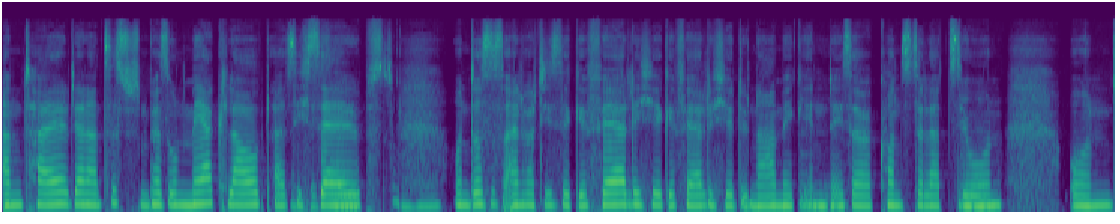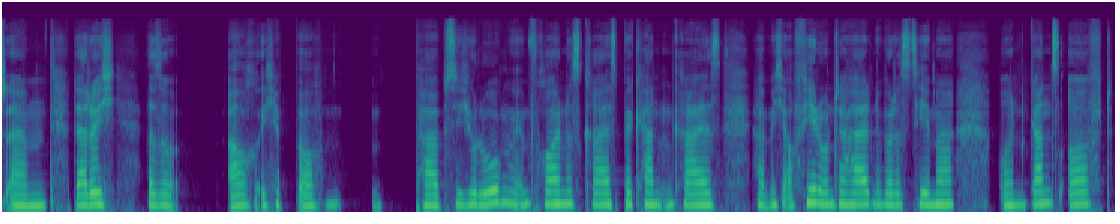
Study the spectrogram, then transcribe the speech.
Anteil der narzisstischen Person mehr glaubt als sich, sich, selbst. selbst. Mhm. Und das ist einfach diese gefährliche, gefährliche Dynamik mhm. in dieser Konstellation. Und ähm, dadurch, also auch, ich habe auch ein paar Psychologen im Freundeskreis, Bekanntenkreis, habe mich auch viel unterhalten über das Thema. Und ganz oft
